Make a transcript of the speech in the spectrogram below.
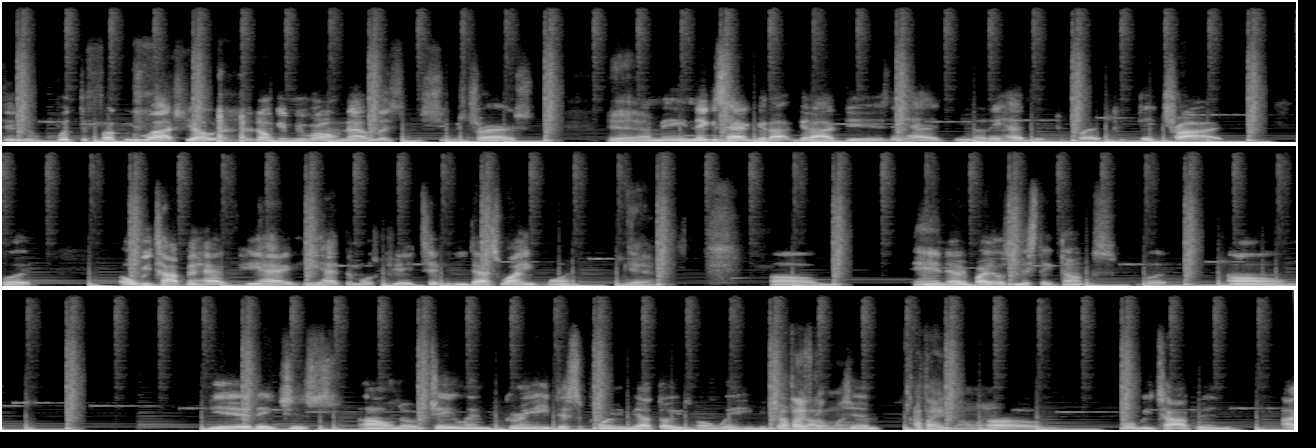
than what the fuck we watched. Yo, don't get me wrong. Now listen, shit was trash. You know Yeah, I mean, niggas had good good ideas. They had, you know, they had the, but they tried. But Obi Toppin had he had he had the most creativity. That's why he won. yeah. Um, and everybody else missed their dunks. But um, yeah, they just I don't know. Jalen Green, he disappointed me. I thought he was gonna win. He be jumping out the gym. I thought he was gonna win. Um, Obi Toppin, I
